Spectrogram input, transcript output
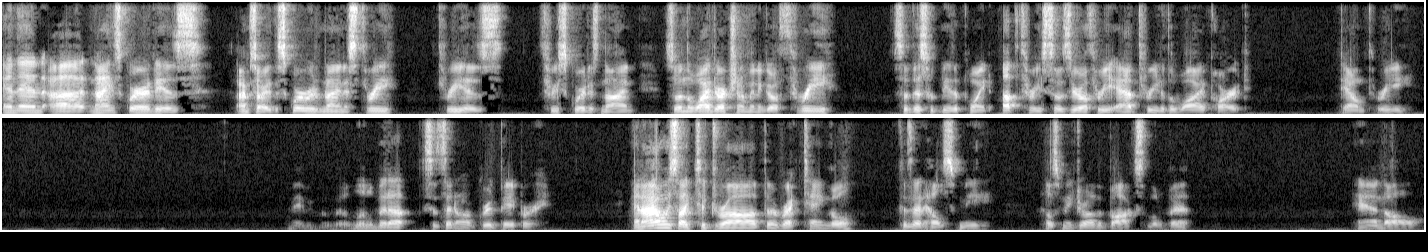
And then uh, 9 squared is, I'm sorry, the square root of 9 is 3. 3 is, 3 squared is 9. So in the y direction, I'm going to go 3. So this would be the point up 3. So 0, 3, add 3 to the y part down 3. Maybe move it a little bit up since I don't have grid paper. And I always like to draw the rectangle because that helps me helps me draw the box a little bit. And I'll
